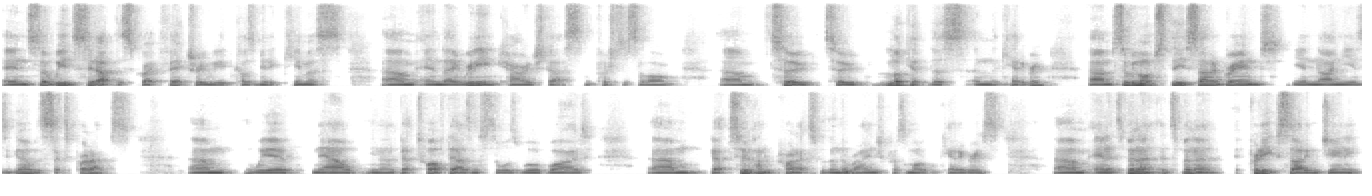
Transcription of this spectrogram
And so we had set up this great factory. We had cosmetic chemists, um, and they really encouraged us and pushed us along um, to to look at this in the category. Um, so we launched the Essano brand yeah, nine years ago with six products. Um, we're now you know about twelve thousand stores worldwide. Um, about 200 products within the range across multiple categories. Um, and it's been a it's been a pretty exciting journey.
